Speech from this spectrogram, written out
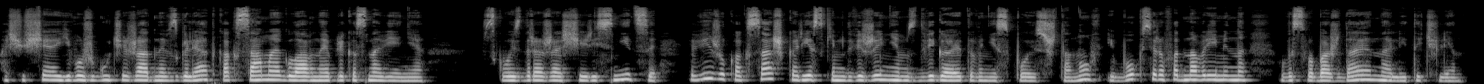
ощущая его жгучий жадный взгляд, как самое главное прикосновение. Сквозь дрожащие ресницы вижу, как Сашка резким движением сдвигает вниз пояс штанов и боксеров одновременно, высвобождая налитый член.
